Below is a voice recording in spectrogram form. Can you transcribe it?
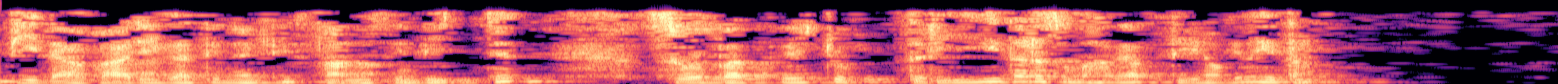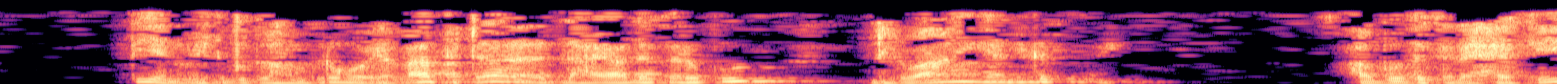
පීඩාකාරී ගති නැති සංසිඳිච්ච සුවපත් වෙච්ච උත්තරීතර ස්වභාවයක් තියෙනවා කියලා හිතන්න. තියෙනවා. ඒක බුදුහාමුදුරුවෝ හොයලා අපිට දායාද කරපු නිර්වාණය කියන්නේ ඒක තමයි. අවබෝධ කර හැකි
